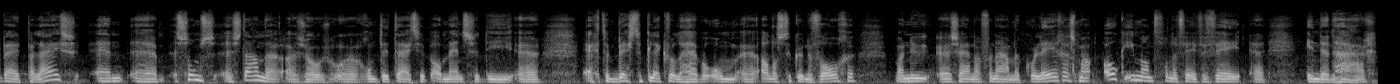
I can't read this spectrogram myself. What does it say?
bij het paleis. En soms staan daar zo rond dit tijdstip al mensen... die echt een beste plek willen hebben om alles te kunnen volgen. Maar nu zijn er voornamelijk collega's, maar ook iemand van de VVV in Den Haag...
